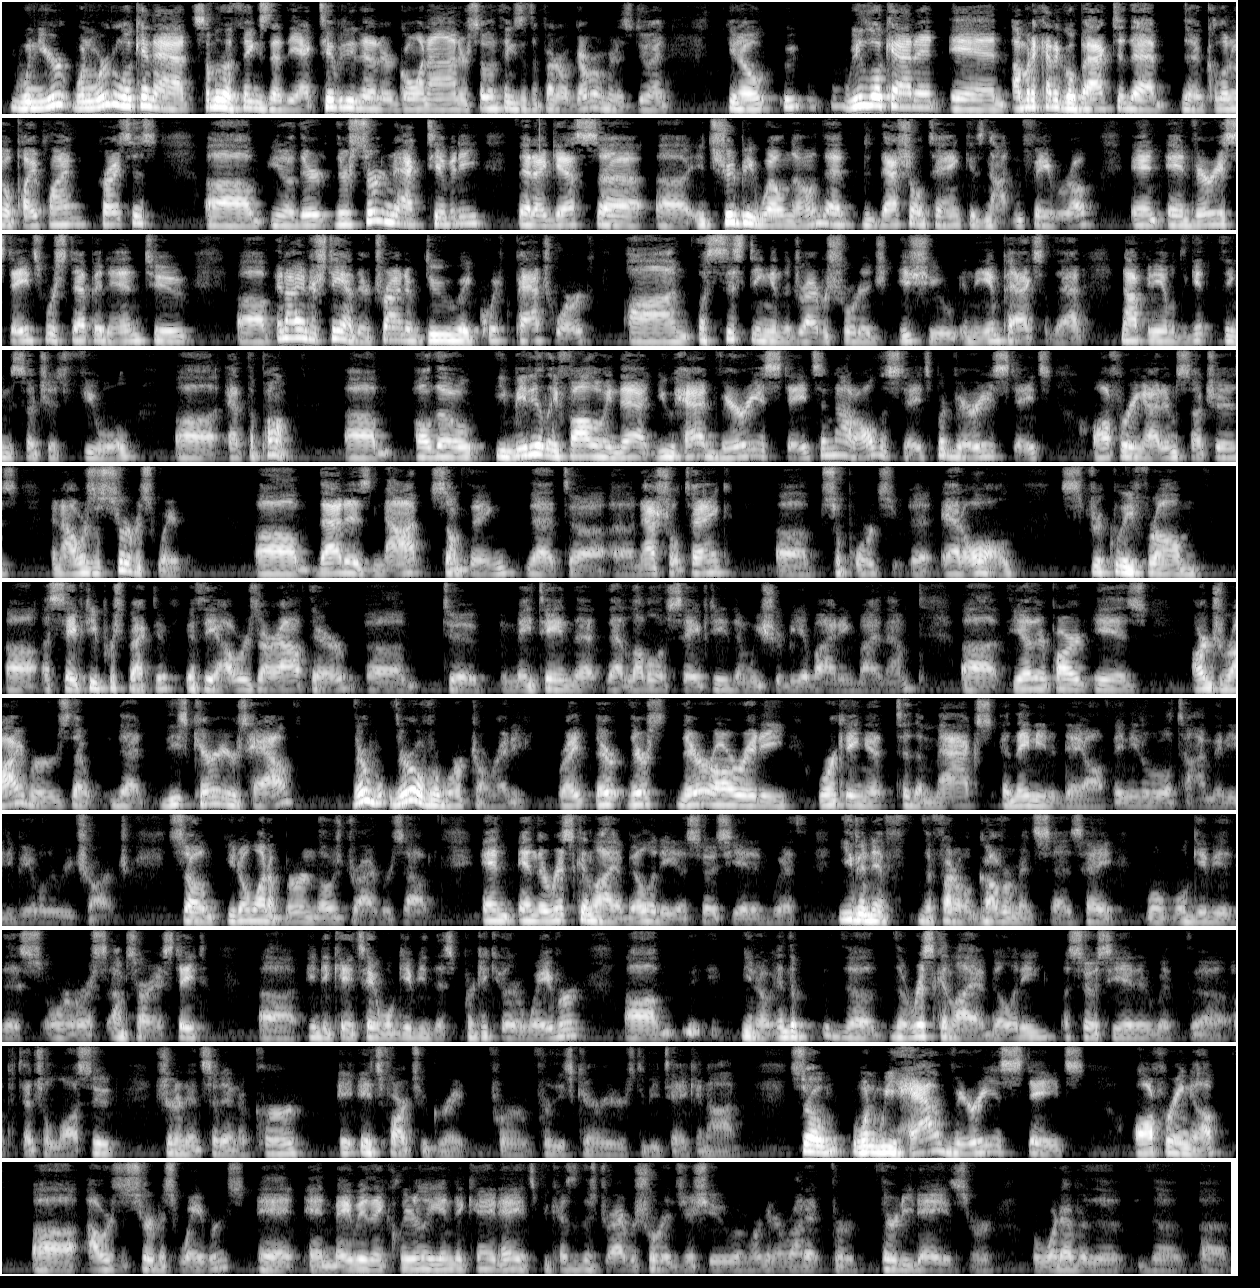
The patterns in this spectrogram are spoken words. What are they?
When you're when we're looking at some of the things that the activity that are going on or some of the things that the federal government is doing you know we look at it and i'm going to kind of go back to that the colonial pipeline crisis. Um, you know there there's certain activity that i guess uh, uh, it should be well known that the national tank is not in favor of and and various states were stepping in to uh, and i understand they're trying to do a quick patchwork on assisting in the driver shortage issue and the impacts of that not being able to get things such as fuel uh, at the pump. Um, although immediately following that, you had various states, and not all the states, but various states offering items such as an hours of service waiver. Um, that is not something that uh, National Tank uh, supports uh, at all, strictly from uh, a safety perspective. If the hours are out there uh, to maintain that, that level of safety, then we should be abiding by them. Uh, the other part is our drivers that, that these carriers have they're they're overworked already, right? They're they're they're already working it to the max, and they need a day off. They need a little time. They need to be able to recharge. So you don't want to burn those drivers out, and and the risk and liability associated with even if the federal government says, "Hey, we'll we'll give you this," or, or I'm sorry, a state uh, indicates, "Hey, we'll give you this particular waiver." Um, you know, and the the the risk and liability associated with uh, a potential lawsuit should an incident occur it's far too great for for these carriers to be taken on. So when we have various states offering up uh, hours of service waivers, and, and, maybe they clearly indicate, hey, it's because of this driver shortage issue, and we're going to run it for 30 days or or whatever the the uh,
